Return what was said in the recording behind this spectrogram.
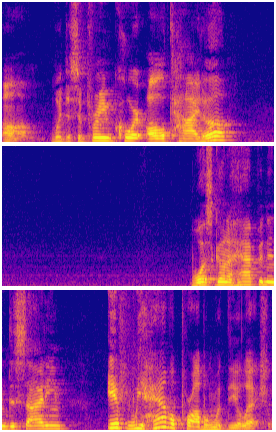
Um, with the Supreme Court all tied up, what's going to happen in deciding if we have a problem with the election?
